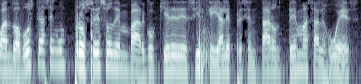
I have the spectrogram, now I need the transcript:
Cuando a vos te hacen un proceso de embargo, quiere decir que ya le presentaron temas al juez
